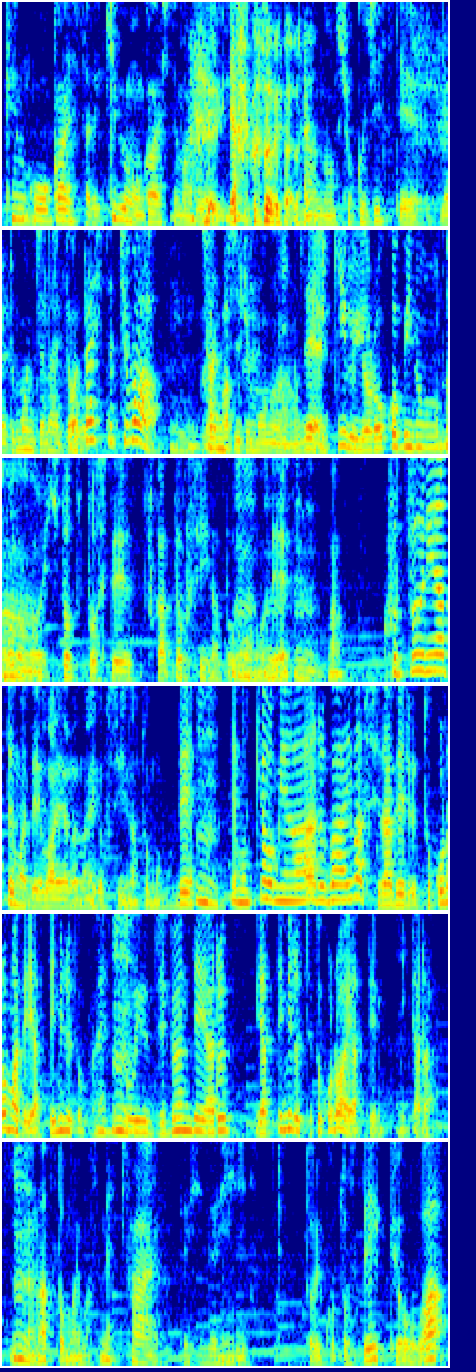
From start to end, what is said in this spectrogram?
健康を害したり気分を害してまで やることではない。あ。の食事ってやるもんじゃないと私たちは感じるものなのい生できる喜びのものの一つとして使ってほしいなと思うので、うん苦痛になってまではやらないでほしいなと思うので、うん。うんでも興味がある場合は調べるところまでやってみるとかね、うん。そういう自分でやるやってみるってところはやってみたらいいかなと思いますね。はい。ぜひぜひ、ということで今日は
